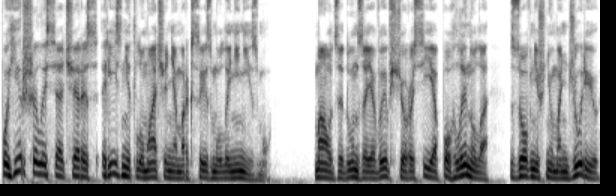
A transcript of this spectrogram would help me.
погіршилися через різні тлумачення марксизму-ленінізму. Мао Цзедун заявив, що Росія поглинула зовнішню Маньчжурію,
